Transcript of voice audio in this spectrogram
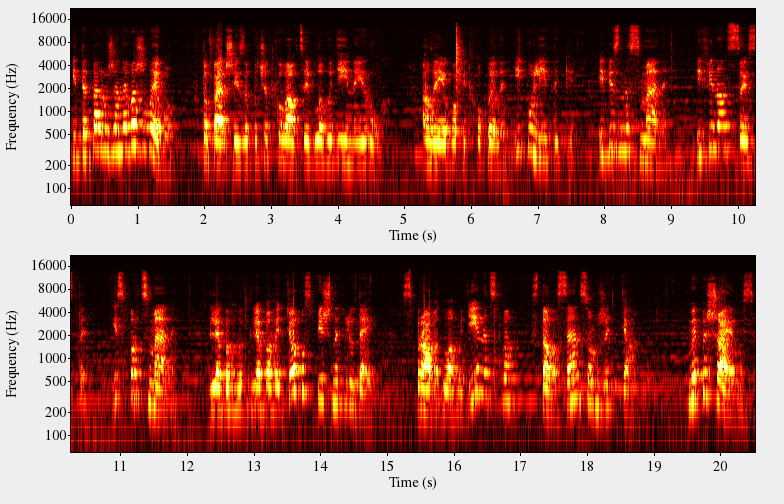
І тепер уже не важливо, хто перший започаткував цей благодійний рух, але його підхопили і політики, і бізнесмени, і фінансисти, і спортсмени. Для бага- для багатьох успішних людей справа благодійництва стала сенсом життя. Ми пишаємося,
